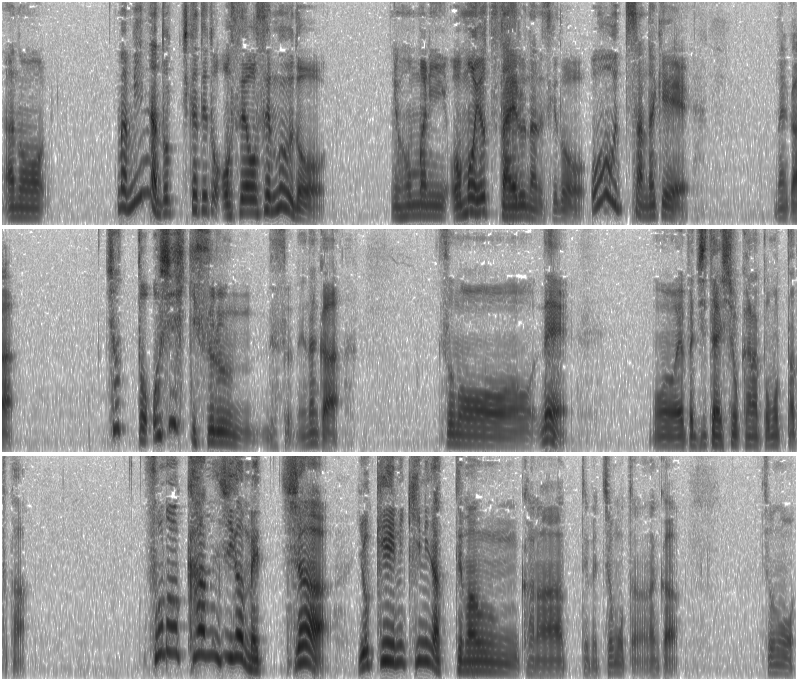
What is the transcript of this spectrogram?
あの、まあ、みんなどっちかというと、おせおせムード、ほんまに思いを伝えるなんですけど、大内さんだけ、なんか、ちょっと押し引きするんですよね。なんか、その、ね、もうやっぱ辞退しようかなと思ったとか、その感じがめっちゃ余計に気になってまうんかなってめっちゃ思ったな。なんか、その、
